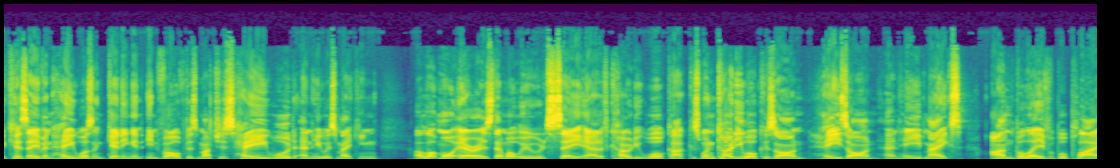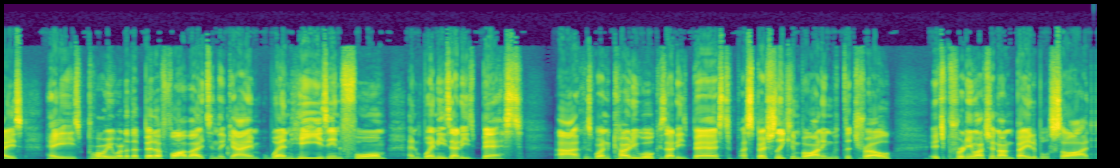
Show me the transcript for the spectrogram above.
because even he wasn't getting involved as much as he would, and he was making a lot more errors than what we would see out of Cody Walker. Because when Cody Walker's on, he's on, and he makes unbelievable plays. He's probably one of the better five eights in the game when he is in form and when he's at his best. Because uh, when Cody Walker's at his best, especially combining with Latrell, it's pretty much an unbeatable side.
